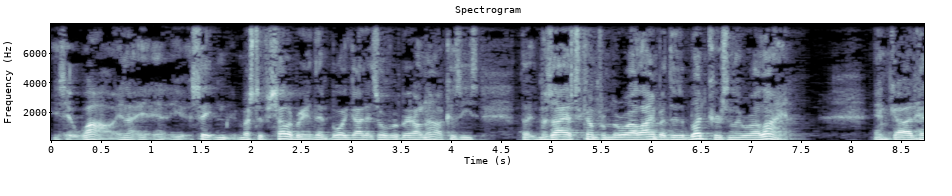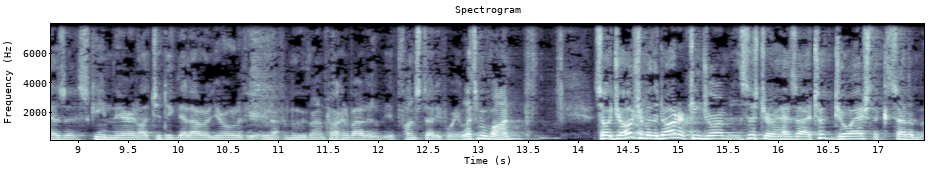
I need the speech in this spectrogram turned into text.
You say, wow. And, I, and Satan must have celebrated then. Boy, God is over barrel now because he's, the Messiah has to come from the royal line, but there's a blood curse on the royal line. And God has a scheme there, and I'll let you dig that out on your own if you're not familiar with what I'm talking about. It'll be a fun study for you. Let's move on. So Jehosheba, the daughter of King Joram, the sister of Ahaziah, took Joash, the son of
